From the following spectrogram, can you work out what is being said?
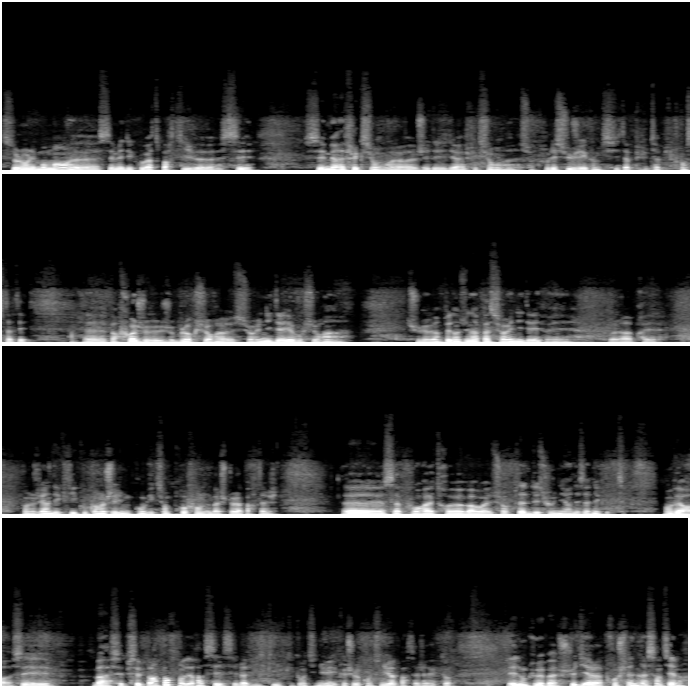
selon les moments, c'est mes découvertes sportives, c'est c'est mes réflexions. J'ai des, réflexions sur tous les sujets, comme si tu as pu, as pu le constater. parfois, je, je bloque sur, sur une idée ou sur un. Je suis un peu dans une impasse sur une idée. Mais voilà, après, quand j'ai un déclic ou quand j'ai une conviction profonde, bah, je te la partage. Euh, ça pourrait être, euh, bah ouais, sur peut-être des souvenirs, des anecdotes. On verra. C'est, bah, c'est, pas importe, on verra. C'est, la vie qui, qui, continue et que je continue à partager avec toi. Et donc, euh, bah, je te dis à la prochaine, la centième.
